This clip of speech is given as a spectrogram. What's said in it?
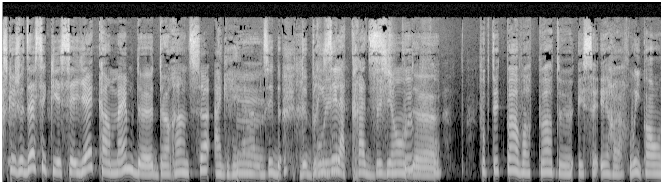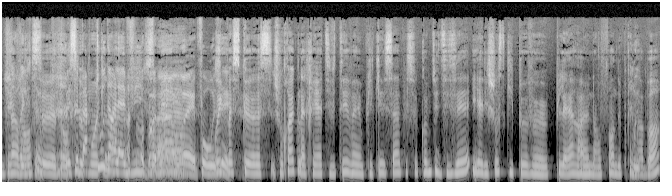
ce que je veux dire, c'est qu'il essayait quand même de, de rendre ça agréable, sais, de, de briser Oui. la tradition coup, de... faut, faut peut-être pas avoir peur de essais erreurs. Oui. Quand on est Non, dans oui, ce, dans mais c'est ce partout dans la vie, ça. Ah ouais, faut oser. Oui, parce que je crois que la créativité va impliquer ça, parce que comme tu disais, il y a des choses qui peuvent euh, plaire à un enfant de prime Oui. abord,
